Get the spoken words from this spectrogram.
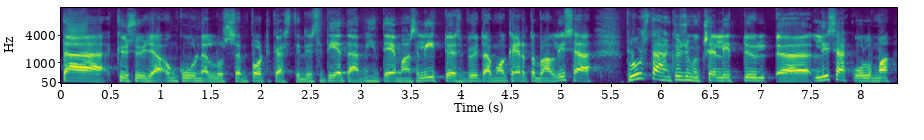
tämä kysyjä on kuunnellut sen podcastin, niin se tietää mihin teemaan se liittyy ja se pyytää mua kertomaan lisää. Plus tähän kysymykseen liittyy äh, lisäkulma.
